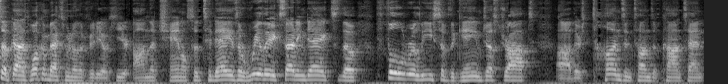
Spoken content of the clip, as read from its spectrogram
What's up guys? Welcome back to another video here on the channel. So today is a really exciting day. It's the full release of the game just dropped. Uh, there's tons and tons of content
